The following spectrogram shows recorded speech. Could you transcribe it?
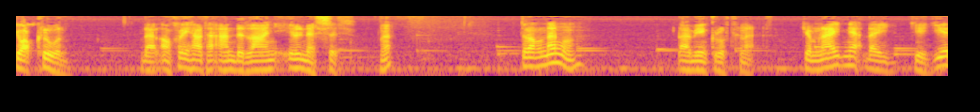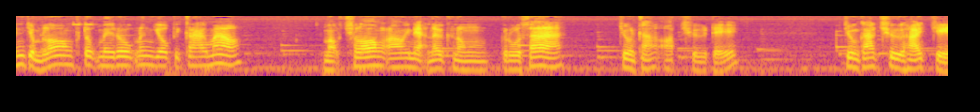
ជាប់ខ្លួន ដែលអង់គ្លេសហៅថា underlying illnesses ណាត្រង់ហ្នឹងដែលមានគ្រោះថ្នាក់ចំណែកអ្នកដែលជាយានចម្លងផ្ទុកមេរោគនឹងយកពីក្រៅមកមកឆ្លងឲ្យអ្នកនៅក្នុងគ្រួសារជួនកាលអត់ឈឺទេជួនកាលឈឺហើយជា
